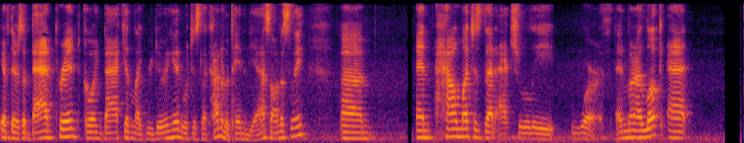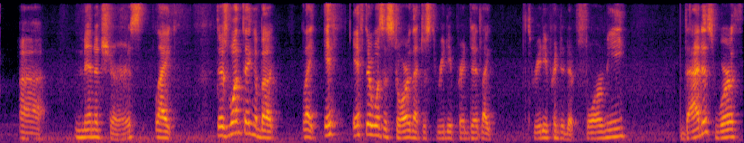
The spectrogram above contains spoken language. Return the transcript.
If there's a bad print, going back and like redoing it, which is like kind of a pain in the ass, honestly. Um, and how much is that actually worth? And when I look at uh, miniatures, like there's one thing about like if if there was a store that just 3D printed like 3D printed it for me, that is worth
